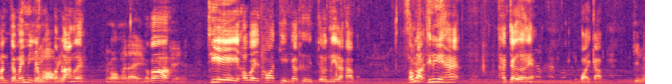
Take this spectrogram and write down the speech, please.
มันจะไม่มีเพิ่งออก กำลังเลย เพิ่งออกมาได้แล้วก็ เดือนเนี่ยที่เขาไปทอดกินก็คือตัวนี้แหละครับสำหรับที่นี่ฮะ ถ้าเจอเนี่ยลอกข้าวเพราะมันปล่อยกลับ กินไหม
